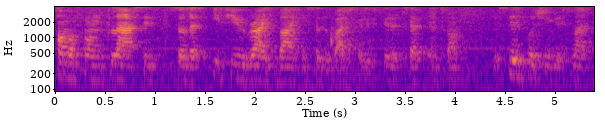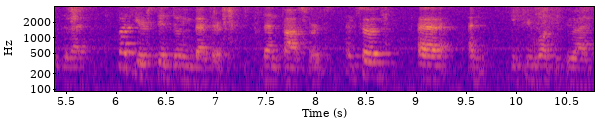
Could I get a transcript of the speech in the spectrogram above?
homophone classes, so that if you write bike instead of bicycle, you still accept and so on. You're still pushing this line to the left, but you're still doing better than passwords. And so, uh, and if you wanted to add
